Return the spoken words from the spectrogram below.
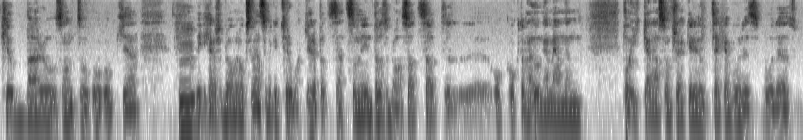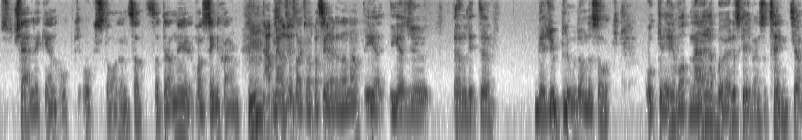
klubbar och sånt och, och, och eh, Mm. vilket kanske är bra men också ganska mycket tråkigare på ett sätt som inte var så bra. Så att, så att, eh, och, och de här unga männen, pojkarna som försöker upptäcka både, både kärleken och, och staden. Så, att, så att den är, har sin charm. Mm, Men som sagt var, Passerad denna natt är, är ju en lite mer djuplodande sak. Och grejen var att när jag började skriva den så tänkte jag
